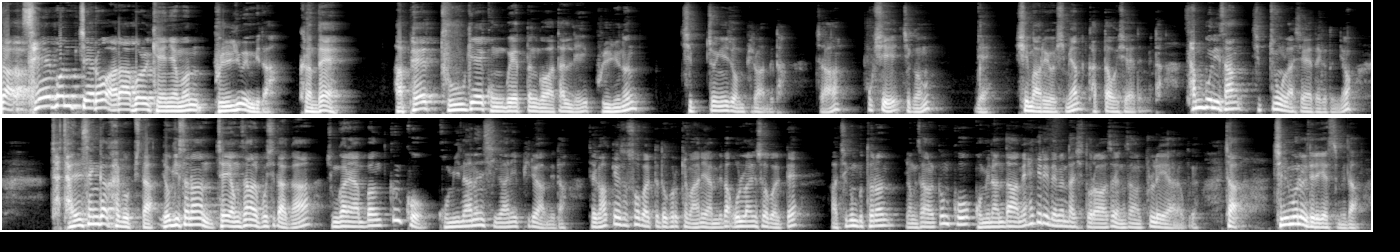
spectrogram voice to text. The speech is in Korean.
자, 세 번째로 알아볼 개념은 분류입니다. 그런데 앞에 두 개 공부했던 것과 달리 분류는 집중이 좀 필요합니다. 자, 혹시 지금 네, 쉬마려 오시면 갔다 오셔야 됩니다. 3분 이상 집중을 하셔야 되거든요. 자, 잘 생각해 봅시다. 여기서는 제 영상을 보시다가 중간에 한번 끊고 고민하는 시간이 필요합니다. 제가 학교에서 수업할 때도 그렇게 많이 합니다. 온라인 수업할 때. 아, 지금부터는 영상을 끊고 고민한 다음에 해결이 되면 다시 돌아와서 영상을 플레이하라고요. 자, 질문을 드리겠습니다.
